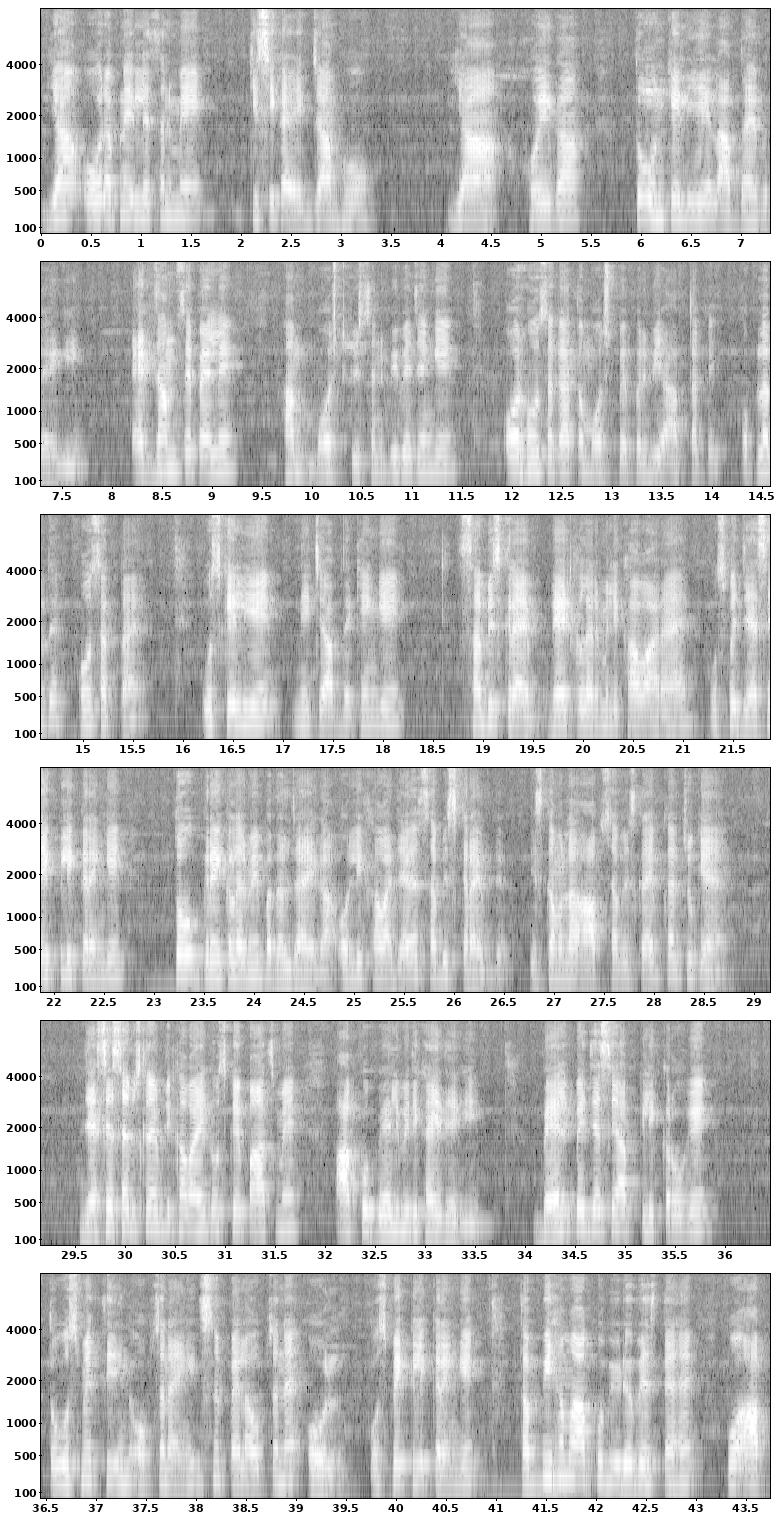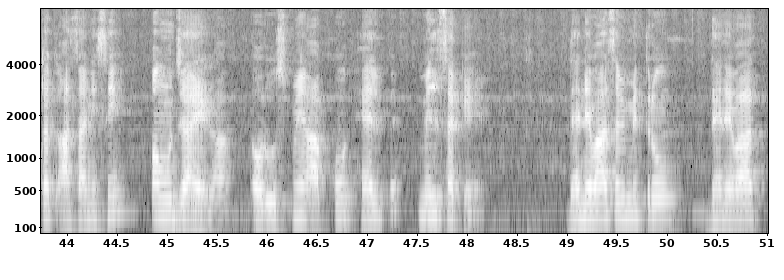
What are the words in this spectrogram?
या और अपने रिलेशन में किसी का एग्ज़ाम हो या होएगा तो उनके लिए लाभदायक रहेगी। एग्ज़ाम से पहले हम मोस्ट क्वेश्चन भी भेजेंगे और हो सका तो मोस्ट पेपर भी आप तक उपलब्ध हो सकता है। उसके लिए नीचे आप देखेंगे सब्सक्राइब रेड कलर में लिखा हुआ आ रहा है, उस पर जैसे ही क्लिक करेंगे तो ग्रे कलर में बदल जाएगा और लिखा हुआ जाएगा सब्सक्राइब्ड इसका मतलब आप सब्सक्राइब कर चुके हैं। जैसे सब्सक्राइब लिखा हुआ आएगा, उसके पास में आपको बेल भी दिखाई देगी। बेल पे जैसे आप क्लिक करोगे तो उसमें तीन ऑप्शन आएँगे, जिसमें पहला ऑप्शन है ऑल। उस पर क्लिक करेंगे, तब भी हम आपको वीडियो भेजते हैं, वो आप तक आसानी से पहुँच जाएगा और उसमें आपको हेल्प मिल सके। धन्यवाद सभी मित्रों, धन्यवाद।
